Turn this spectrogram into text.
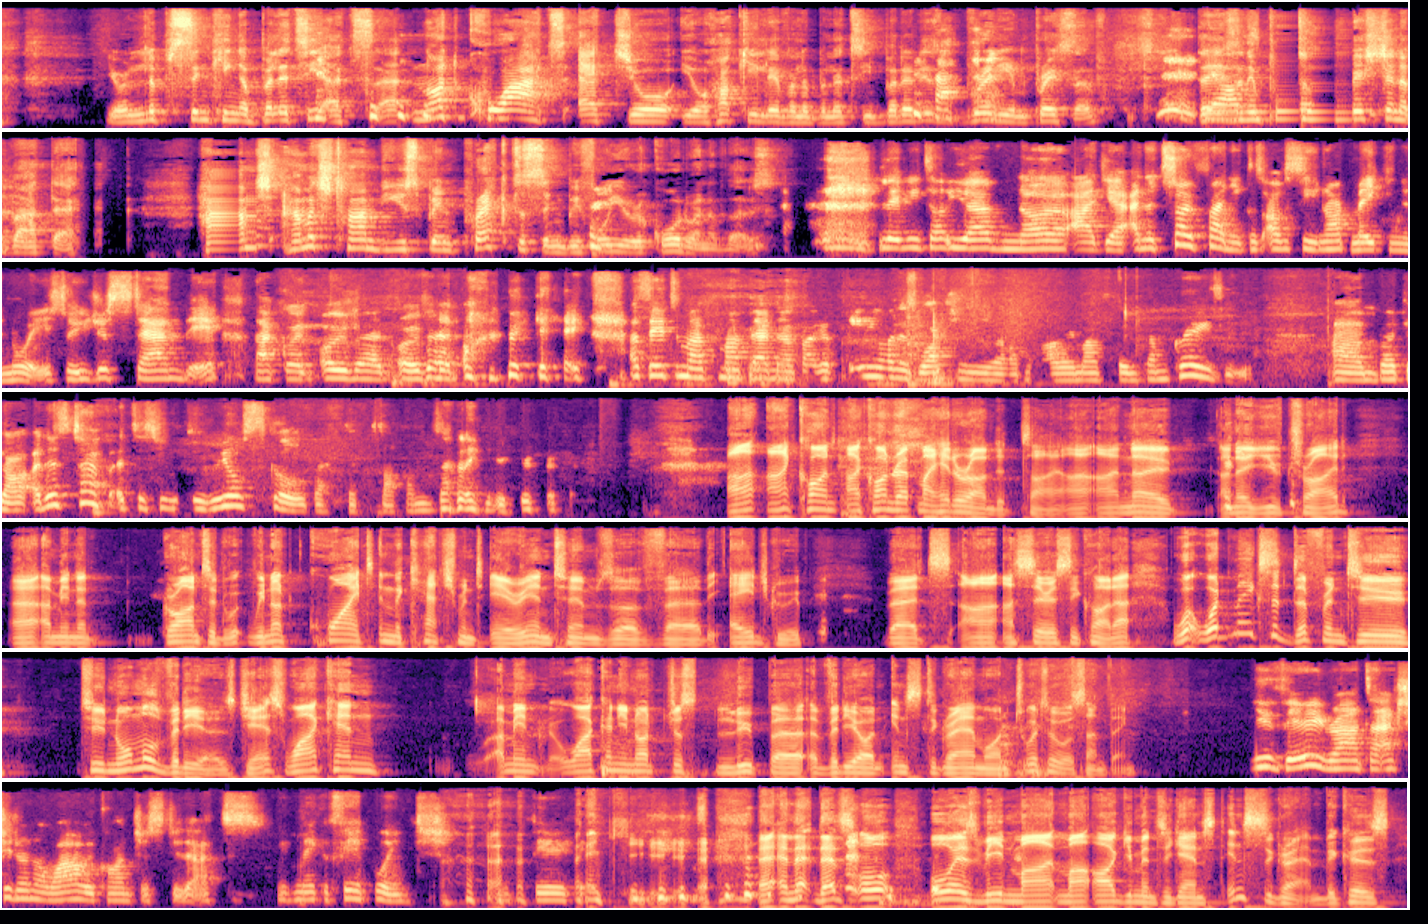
your lip syncing ability. It's uh, not quite at your your hockey level ability, but it is pretty impressive. There's an important question about that. How much how much time do you spend practicing before you record one of those? Let me tell you, you have no idea. And it's so funny because obviously you're not making a noise. So you just stand there, like going over and over and over again. I said to my, my family, I was like, if anyone is watching me right now, they must think I'm crazy. Um, but yeah, it is tough. It's a, it's a real skill, that TikTok, I'm telling you. I, I can't I can't wrap my head around it, Ty. I, I know I know you've tried. Uh, I mean, uh, granted, we're not quite in the catchment area in terms of uh, the age group, but uh, I seriously can't. Uh, what what makes it different to to normal videos, Jess? Why can I mean, why can you not just loop a, a video on Instagram or on Twitter or something? You're very right. I actually don't know why we can't just do that. You make a fair point. Very Thank you. and that, that's all always been my, my argument against Instagram because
